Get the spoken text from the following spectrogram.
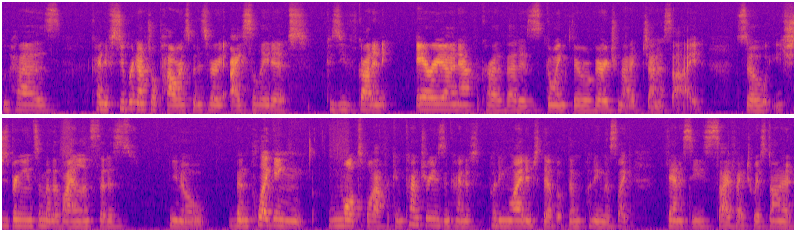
who has kind of supernatural powers, but is very isolated because you've got an area in Africa that is going through a very traumatic genocide. So she's bringing some of the violence that has, you know, been plaguing multiple African countries and kind of putting light into that, but then putting this like fantasy sci-fi twist on it.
